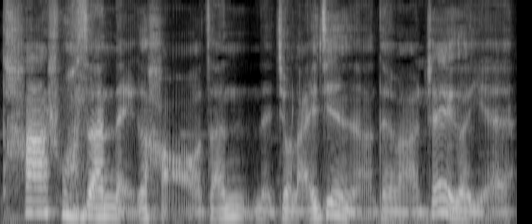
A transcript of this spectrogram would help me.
他说咱哪个好，咱那就来劲啊，对吧？这个也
